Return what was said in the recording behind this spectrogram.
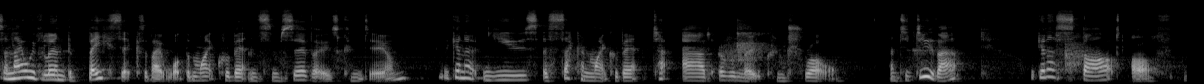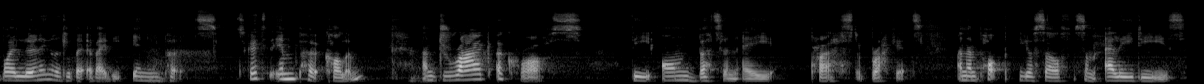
So now we've learned the basics about what the microbit and some servos can do, we're going to use a second microbit to add a remote control. And to do that, we're going to start off by learning a little bit about the inputs. So go to the input column and drag across the on button A pressed bracket and then pop yourself some LEDs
